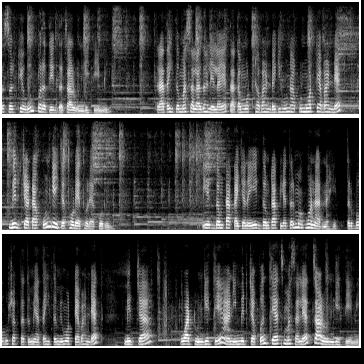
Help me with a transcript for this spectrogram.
तसंच ठेवून परत एकदा चाळून घेते मी. तर आता इथं मसाला झालेला आहे. आता मोठं भांडं घेऊन आपण मोठ्या भांड्यात मिरच्या टाकून घ्यायच्या थोड्या थोड्या करून. एकदम टाकायच्या नाही एकदम टाकल्या तर मग होणार नाही. तर बघू शकता तुम्ही आता इथं मी मोठ्या भांड्यात मिरच्या वाटून घेते आणि मिरच्या पण त्याच मसाल्यात चाळून घेते मी.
